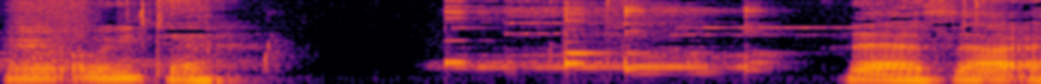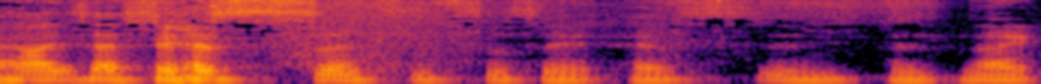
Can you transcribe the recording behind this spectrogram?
Here we there. Yes, I, I says yes, it's, it's, it's, it's, it's like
